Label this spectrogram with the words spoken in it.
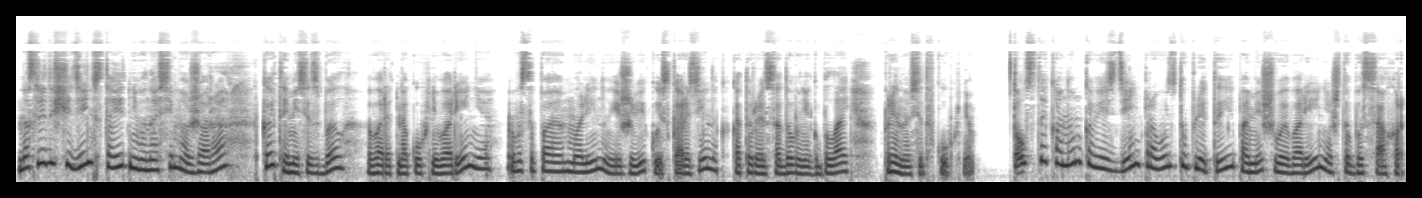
На следующий день стоит невыносимая жара. Кэт и миссис Белл варят на кухне варенье, высыпая малину и ежевику из корзинок, которые садовник Блай приносит в кухню. Толстая экономка весь день проводит у плиты, помешивая варенье, чтобы сахар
